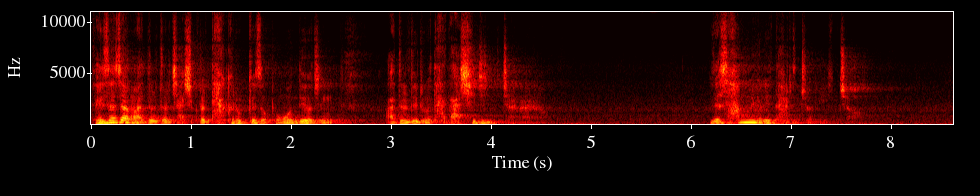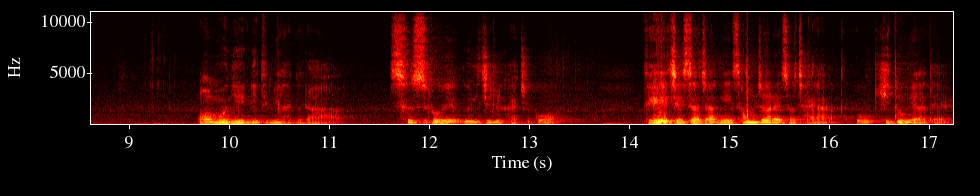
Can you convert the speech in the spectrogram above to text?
대사장 아들들 자식들 다 그렇게 해서 봉헌되어진 아들들이고 다 나시린이잖아요. 근데 사무엘이 다른 점이 있죠. 어머니의 믿음이 아니라 스스로의 의지를 가지고 대제사장이 성전에서 자야 하고 기도해야 될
